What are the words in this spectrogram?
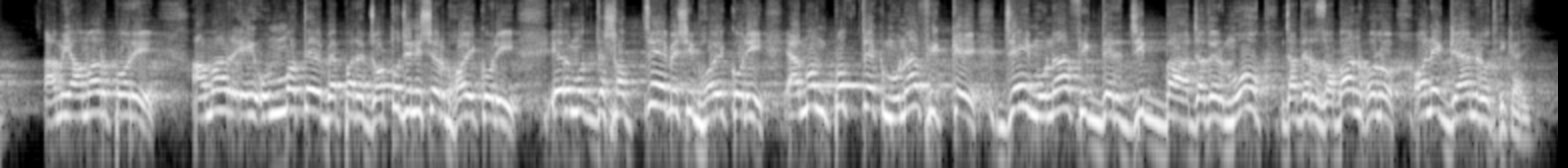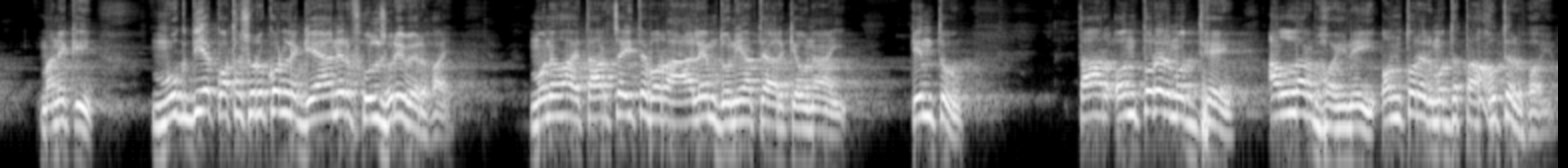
আমি আমার পরে আমার এই উম্মতের ব্যাপারে যত জিনিসের ভয় করি, এর মধ্যে সবচেয়ে বেশি ভয় করি এমন প্রত্যেক মুনাফিককে, যেই মুনাফিকদের জিব্বা, যাদের মুখ, যাদের জবান হলো অনেক জ্ঞানের অধিকারী। মানে কি? মুখ দিয়ে কথা শুরু করলে জ্ঞানের ফুলঝুরি বের হয়। মনে হয় তার চাইতে বড় আলেম দুনিয়াতে আর কেউ নাই। কিন্তু তার অন্তরের মধ্যে আল্লাহর ভয় নেই, অন্তরের মধ্যে তাহুতের ভয়।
